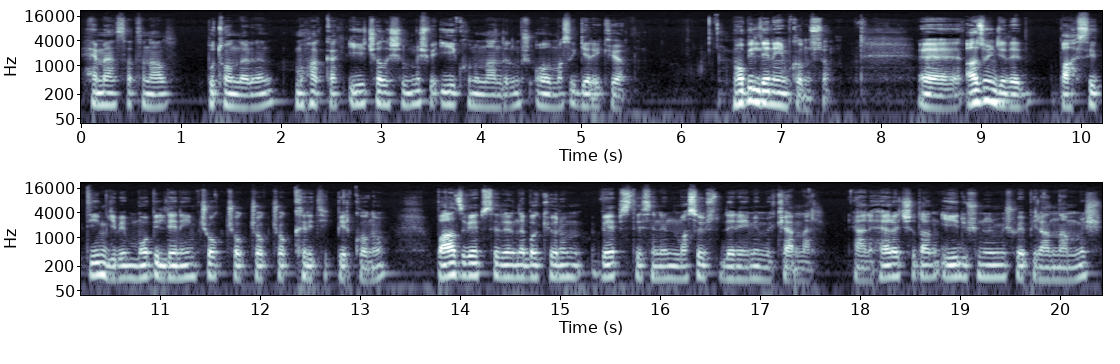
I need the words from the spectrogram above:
hemen satın al butonlarının muhakkak iyi çalışılmış ve iyi konumlandırılmış olması gerekiyor. Mobil deneyim konusu. Ee, az önce de bahsettiğim gibi mobil deneyim çok çok çok çok kritik bir konu. Bazı web sitelerinde bakıyorum web sitesinin masaüstü deneyimi mükemmel. Yani her açıdan iyi düşünülmüş ve planlanmış.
